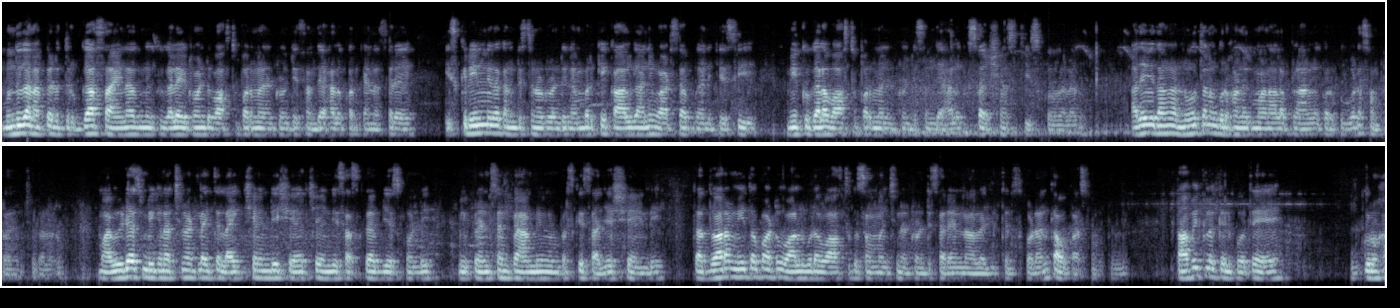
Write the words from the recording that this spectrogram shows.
ముందుగా నా పేరు దుర్గా సాయినాథ్. మీకు గల ఎటువంటి వాస్తుపరమైనటువంటి సందేహాల కొరకైనా సరే ఈ స్క్రీన్ మీద కనిపిస్తున్నటువంటి నెంబర్కి కాల్ కానీ వాట్సాప్ కానీ చేసి మీకు గల వాస్తుపరమైనటువంటి సందేహాలకు సజెషన్స్ తీసుకోగలరు. అదేవిధంగా నూతన గృహ నిర్మాణాల ప్లాన్ల కొరకు కూడా సంప్రదించగలరు. మా వీడియోస్ మీకు నచ్చినట్లయితే లైక్ చేయండి షేర్ చేయండి సబ్స్క్రైబ్ చేసుకోండి. మీ ఫ్రెండ్స్ అండ్ ఫ్యామిలీ మెంబర్స్కి సజెస్ట్ చేయండి. తద్వారా మీతో పాటు వాళ్ళు కూడా వాస్తుకు సంబంధించినటువంటి సరైన నాలెడ్జ్ తెలుసుకోవడానికి అవకాశం ఉంటుంది. టాపిక్లోకి వెళ్ళిపోతే గృహ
